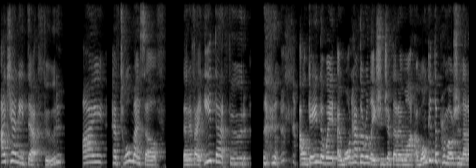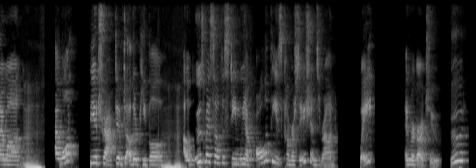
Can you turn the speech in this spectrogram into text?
I can't eat that food. I have told myself that if I eat that food, I'll gain the weight. I won't have the relationship that I want. I won't get the promotion that I want. Mm. I won't be attractive to other people. Mm-hmm. I'll lose my self esteem. We have all of these conversations around weight in regard to food,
